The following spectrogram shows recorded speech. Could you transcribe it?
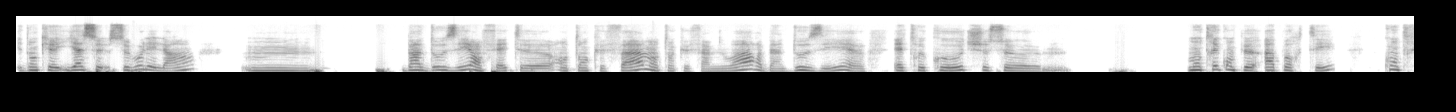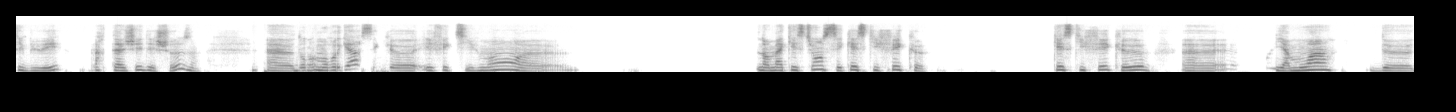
Et donc, euh, il y a ce, volet-là, hum, ben, d'oser, en fait, euh, en tant que femme, en tant que femme noire, ben, d'oser euh, être coach, se montrer qu'on peut apporter, contribuer, partager des choses. Euh, donc mon regard, c'est que effectivement, euh, non, ma question, c'est qu'est-ce qui fait que, qu'est-ce qui fait que euh, il y a moins de,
